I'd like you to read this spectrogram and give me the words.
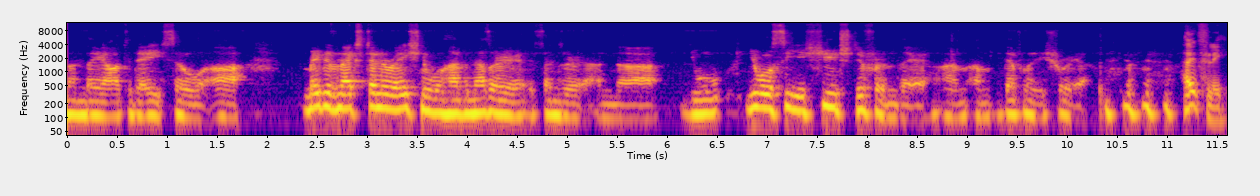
than they are today. So uh, maybe the next generation will have another sensor and you will you will see a huge difference there. I'm, I'm definitely sure. Yeah. Hopefully,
